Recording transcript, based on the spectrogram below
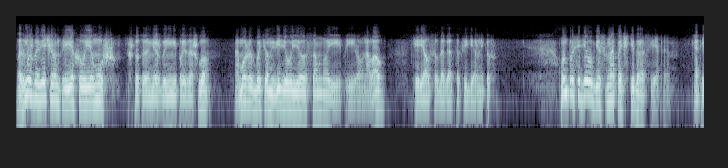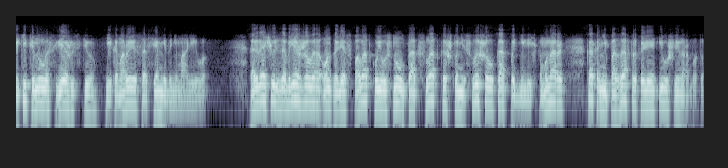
Возможно, вечером приехал ее муж, что-то между ними произошло, а может быть, он видел ее со мной и приревновал, терялся в догадках Ведерников. Он просидел без сна почти до рассвета. От реки тянуло свежестью, и комары совсем не донимали его. Когда чуть забрежило, он залез в палатку и уснул так сладко, что не слышал, как поднялись коммунары, как они позавтракали и ушли на работу.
